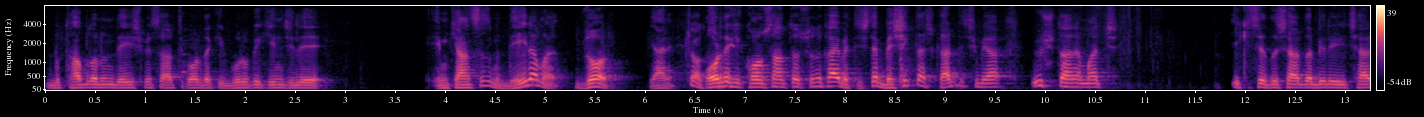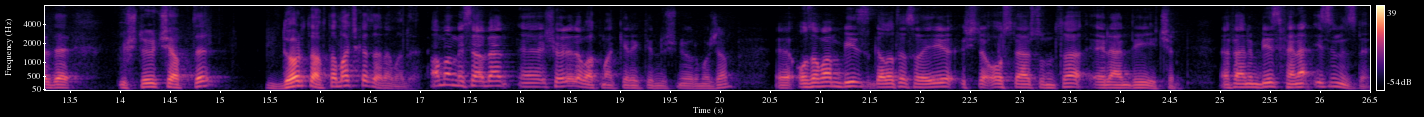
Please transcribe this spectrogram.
Bu tablonun değişmesi artık oradaki grup ikinciliği imkansız mı? Değil ama zor. Yani Çok zor. oradaki konsantrasyonu kaybetti. İşte Beşiktaş kardeşim ya 3 tane maç ikisi dışarıda biri içeride 3'te 3 yaptı. 4 hafta maç kazanamadı. Ama mesela ben e, şöyle de bakmak gerektiğini düşünüyorum hocam. E, O zaman biz Galatasaray'ı işte Ostersund'a elendiği için. Efendim biz Fener izninizle.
